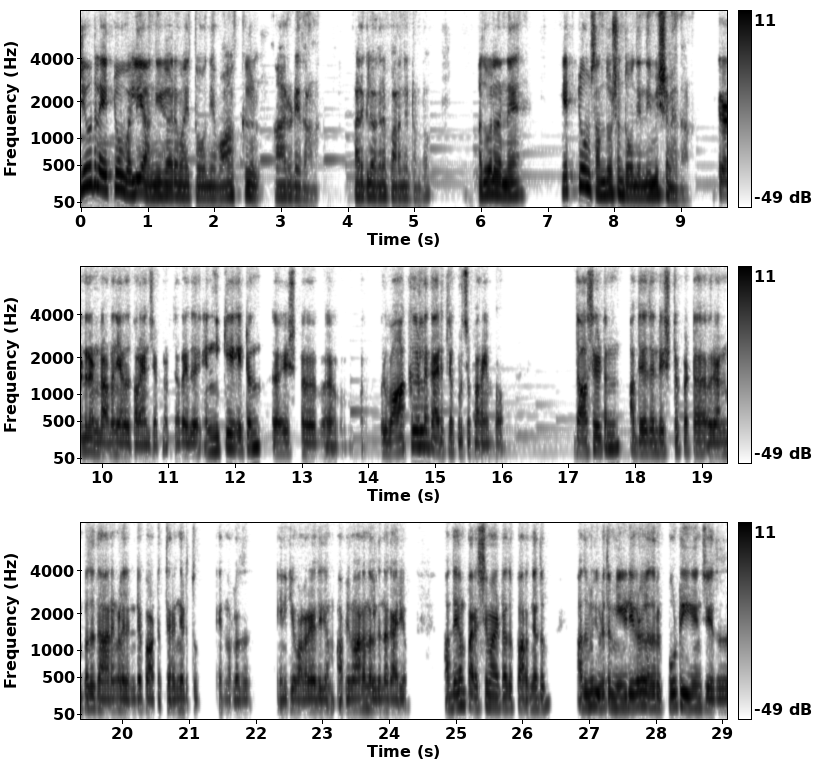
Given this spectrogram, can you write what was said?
ജീവിതത്തിലെ ഏറ്റവും വലിയ അംഗീകാരമായി തോന്നിയ വാക്കുകൾ ആരുടേതാണ്? ആരെങ്കിലും അങ്ങനെ പറഞ്ഞിട്ടുണ്ടോ? അതുപോലെ തന്നെ ഏറ്റവും സന്തോഷം തോന്നിയ നിമിഷം ഏതാണ്? രണ്ട് രണ്ടാണ് ഞാനത് പറയാൻ ചേട്ടനടുത്ത് അതായത് എനിക്ക് ഏറ്റവും ഒരു വാക്കുകളുടെ കാര്യത്തിനെ കുറിച്ച് പറയുമ്പോൾ ദാസേട്ടൻ അദ്ദേഹത്തിന്റെ ഇഷ്ടപ്പെട്ട ഒരു അൻപത് ഗാനങ്ങളിൽ എന്റെ പാട്ട് തിരഞ്ഞെടുത്തു എന്നുള്ളത് എനിക്ക് വളരെയധികം അഭിമാനം നൽകുന്ന കാര്യം. അദ്ദേഹം പരസ്യമായിട്ട് അത് പറഞ്ഞതും അതും ഇവിടുത്തെ മീഡിയകളിൽ അത് റിപ്പോർട്ട് ചെയ്യുകയും ചെയ്തത്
